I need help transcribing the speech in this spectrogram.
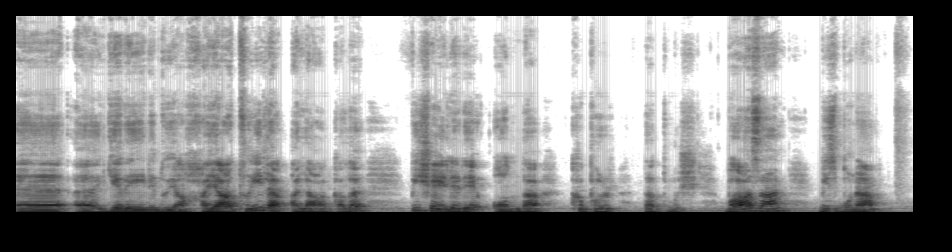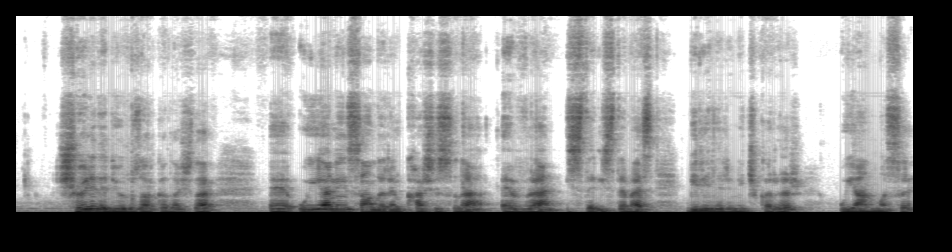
e, e, gereğini duyan hayatıyla alakalı bir şeyleri onda kıpırdatmış. Bazen biz buna şöyle de diyoruz arkadaşlar. E, uyuyan insanların karşısına evren ister istemez birilerini çıkarır uyanması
